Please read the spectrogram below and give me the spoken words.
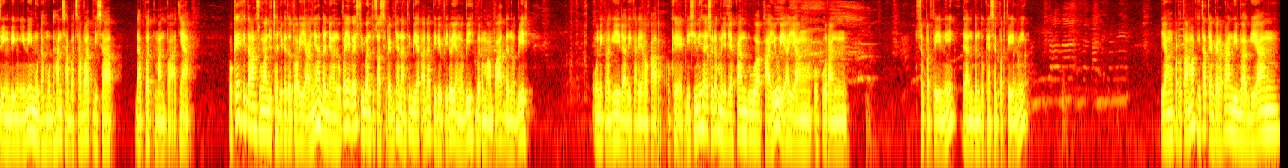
dinding ini mudah-mudahan sahabat-sahabat bisa dapat manfaatnya. Oke, kita langsung lanjut saja ke tutorialnya dan jangan lupa ya guys dibantu subscribe-nya nanti biar ada video-video yang lebih bermanfaat dan lebih unik lagi dari karya lokal. Oke, di sini saya sudah menyediakan dua kayu ya yang ukuran seperti ini dan bentuknya seperti ini. Yang pertama kita tempelkan di bagian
